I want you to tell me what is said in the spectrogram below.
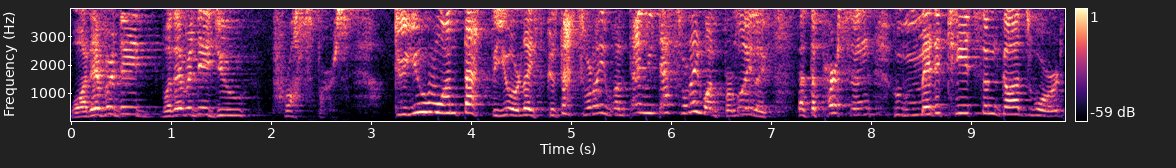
Whatever they, whatever they do prospers. Do you want that for your life? Because that's what I want. I mean, that's what I want for my life. That the person who meditates on God's word,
